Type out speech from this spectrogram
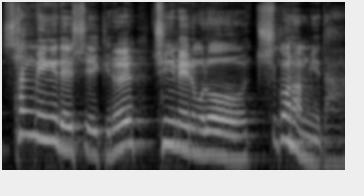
생명이 될 수 있기를 주님의 이름으로 축원합니다.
